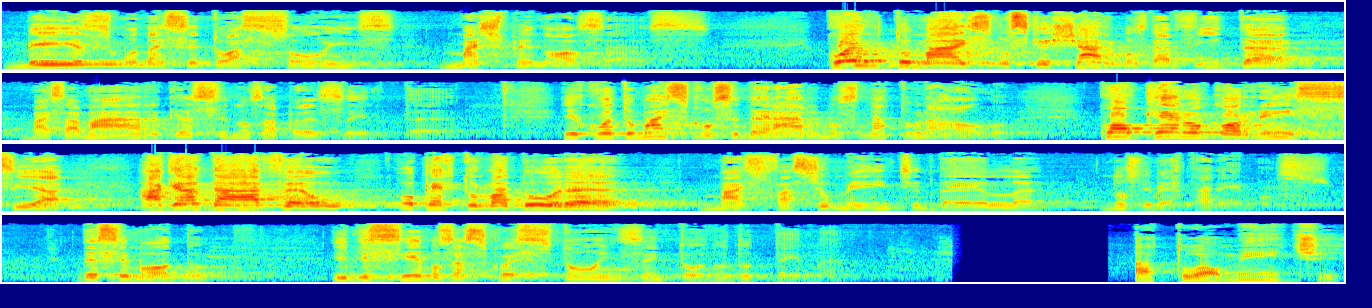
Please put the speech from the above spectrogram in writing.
mesmo nas situações mais penosas. Quanto mais nos queixarmos da vida, mais amarga se nos apresenta. E quanto mais considerarmos natural qualquer ocorrência agradável ou perturbadora, mais facilmente dela nos libertaremos. Desse modo, iniciemos as questões em torno do tema. Atualmente,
